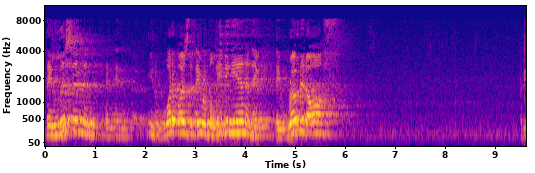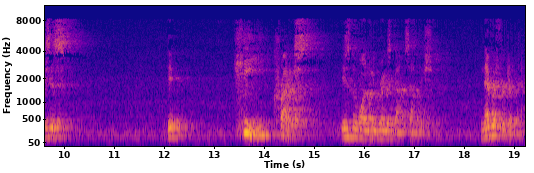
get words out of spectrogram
they listened and, and, and, you know, what it was that they were believing in and they, they wrote it off. But he says, it, He, Christ, is the one who brings about salvation. Never forget that.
